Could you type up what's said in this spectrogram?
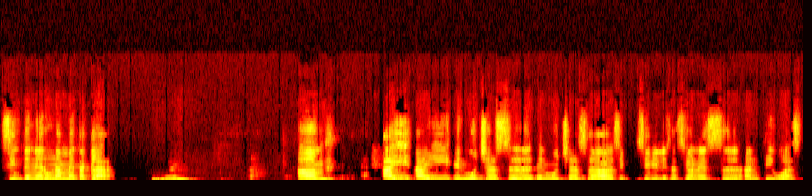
sin tener una meta clara. Um, hay, hay en muchas, eh, en muchas ah, civilizaciones eh, antiguas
